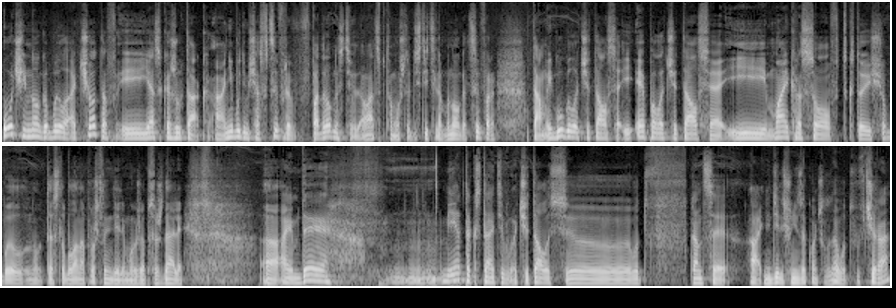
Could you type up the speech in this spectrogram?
Очень много было отчетов, и я скажу так, а не будем сейчас в цифры, в подробности вдаваться, потому что действительно много цифр. Там и Google отчитался, и Apple отчитался, и Microsoft, кто еще был, ну, Tesla была на прошлой неделе, мы уже обсуждали, AMD, а, Meta, кстати, отчиталась э, вот в конце... А, неделя еще не закончилась, да, вот вчера.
